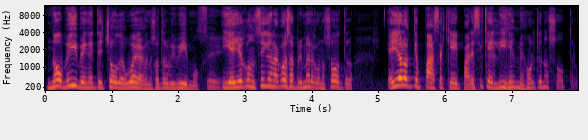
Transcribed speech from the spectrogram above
no viven este show de huelga que nosotros vivimos. Y ellos consiguen la cosa primero que nosotros. Ellos lo que pasa es que parece que eligen mejor que nosotros.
